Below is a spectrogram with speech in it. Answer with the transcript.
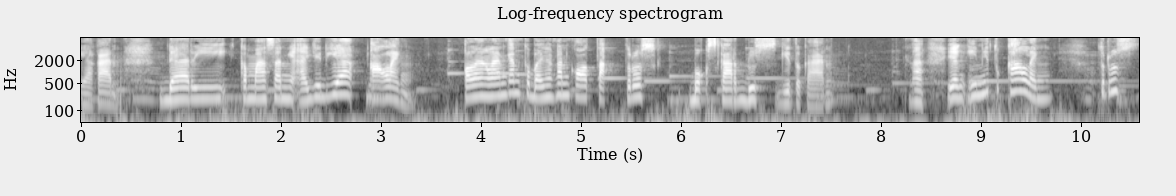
ya kan? Dari kemasannya aja dia kaleng. Kalau yang lain kan kebanyakan kotak terus box kardus gitu kan nah yang ini tuh kaleng terus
